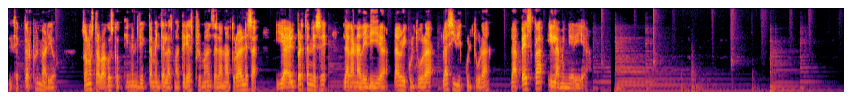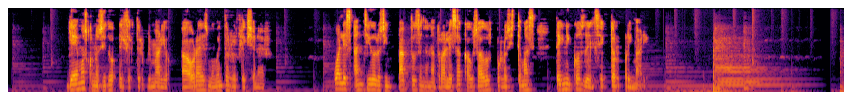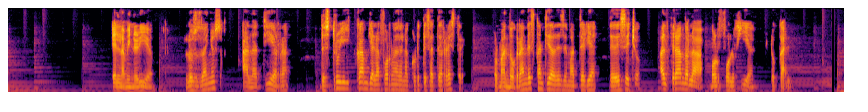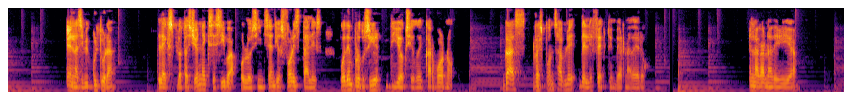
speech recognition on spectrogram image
El sector primario son los trabajos que obtienen directamente las materias primas de la naturaleza y a él pertenece la ganadería, la agricultura, la civicultura, la pesca y la minería. Ya hemos conocido el sector primario, ahora es momento de reflexionar. ¿Cuáles han sido los impactos en la naturaleza causados por los sistemas técnicos del sector primario? En la minería, los daños a la tierra destruye y cambia la forma de la corteza terrestre, formando grandes cantidades de materia de desecho, alterando la morfología local. En la civicultura, la explotación excesiva o los incendios forestales pueden producir dióxido de carbono, gas responsable del efecto invernadero en la ganadería.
